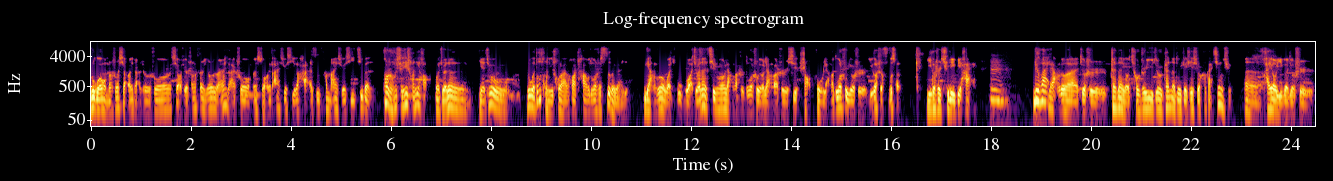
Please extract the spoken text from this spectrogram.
如果我们说小一点，就是说小学生甚至幼儿园来说，我们所谓的爱学习的孩子，他们爱学习，基本或者说学习成绩好，我觉得也就如果都统计出来的话，差不多是四个原因。两个我我觉得其中有两个是多数，有两个是少少数，两个多数就是一个是服从，一个是趋利避害。嗯另外两个就是真的有求知欲，就是真的对这些学科感兴趣。嗯，还有一个就是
